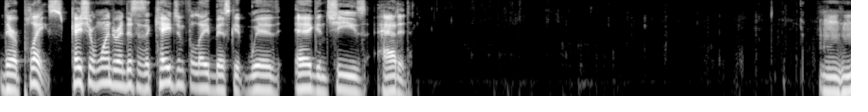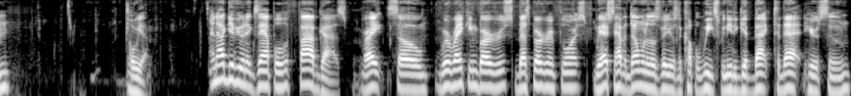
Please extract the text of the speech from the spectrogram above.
their place. In case you're wondering, this is a Cajun filet biscuit with egg and cheese added. Mm-hmm. Oh yeah. And I'll give you an example Five Guys, right? So we're ranking burgers, best burger in Florence. We actually haven't done one of those videos in a couple weeks. We need to get back to that here soon.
